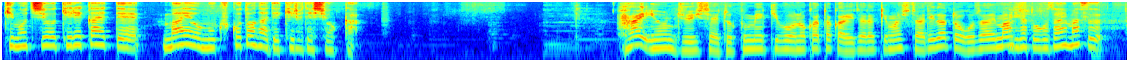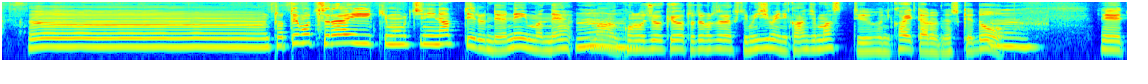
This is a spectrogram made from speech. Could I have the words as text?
気持ちを切り替えて前を向くことができるでしょうか？はい、41歳匿名希望の方からいただきましたありがとうございます。ありがとうございます。うーんとても辛い気持ちになっているんだよね今ね、まあ、この状況がとても辛くて惨めに感じますっていうふうに書いてあるんですけど、えー、っ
